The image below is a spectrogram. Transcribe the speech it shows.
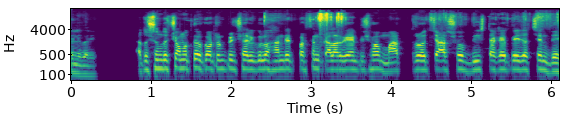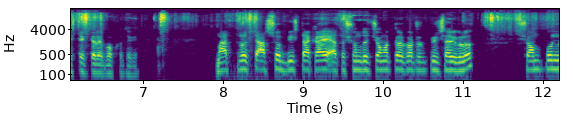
ডেলিভারি এত সুন্দর চমৎকার কটন প্রিন্ট শাড়িগুলো হান্ড্রেড পার্সেন্ট কালার গ্যারান্টি সহ মাত্র চারশো বিশ টাকায় পেয়ে যাচ্ছেন দেশ টেক্সটাইলের পক্ষ থেকে। মাত্র চারশো বিশ টাকায় এত সুন্দর চমৎকার কটন প্রিন্ট শাড়িগুলো, সম্পূর্ণ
